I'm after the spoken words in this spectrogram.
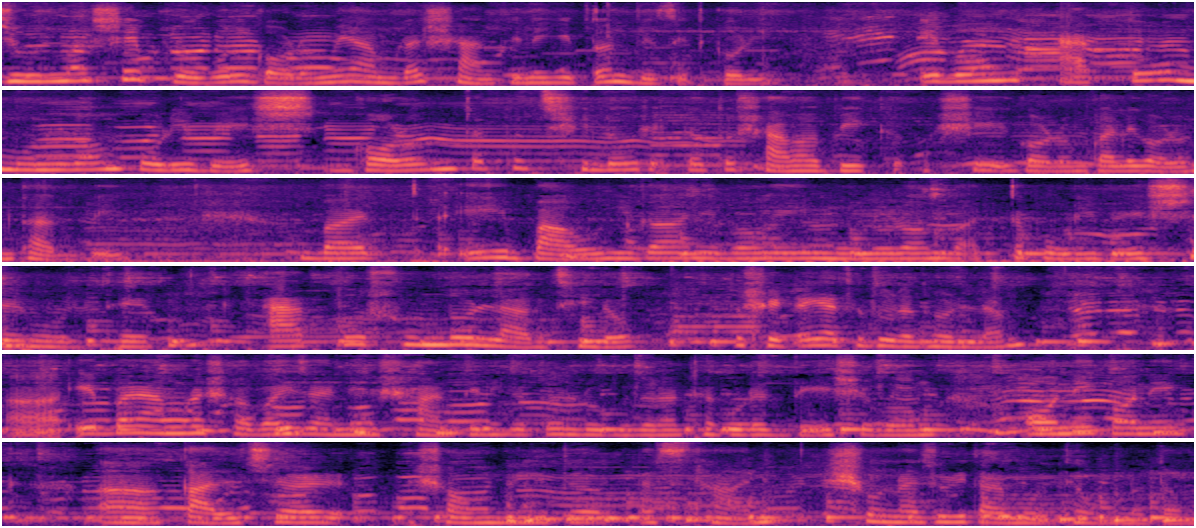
জুন মাসে প্রবল গরমে আমরা শান্তিনিকেতন ভিজিট করি এবং এত মনোরম পরিবেশ, গরমটা তো ছিল সেটা তো স্বাভাবিক, সেই গরমকালে গরম থাকবেই। বাট এই বাউল গান এবং এই মনোরম একটা পরিবেশের মধ্যে এত সুন্দর লাগছিল, তো সেটাই আজকে তুলে ধরলাম। এবার আমরা সবাই জানি শান্তিনিকেতন রবীন্দ্রনাথ ঠাকুরের দেশ এবং অনেক অনেক কালচার সম্মিলিত স্থান, সোনাঝুরি তার মধ্যে অন্যতম।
